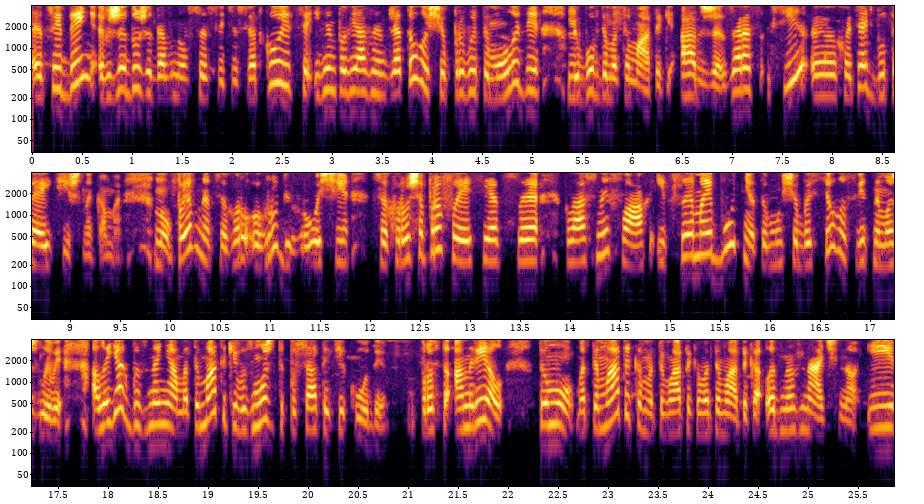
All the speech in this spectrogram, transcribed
Е, Цей день вже дуже давно всесвіті святкується, і він пов'язаний для того, щоб привити молоді любов до математики. Адже зараз всі е, хочуть бути айтішниками. Ну, певне, це грубі гроші, це хороша професія, це класний фах, і це майбутнє, тому що без цього світ неможливий. Але як без знання математики ви зможете писати ті коди? Просто unreal. Тому математика, математика, математика однозначно. І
